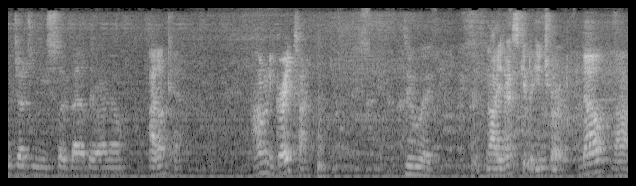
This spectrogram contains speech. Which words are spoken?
I'm judging you so badly right now. I don't care. I'm having a great time. Do it. No, you don't skip the intro. No? No.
